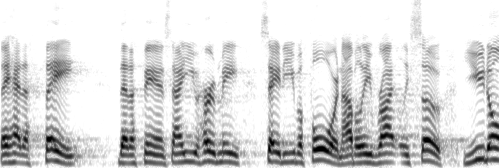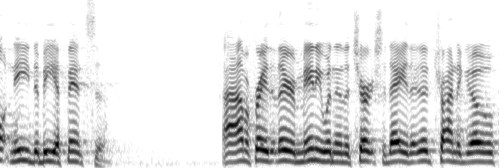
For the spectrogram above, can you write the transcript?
They had a faith that offends. Now, you heard me say to you before, and I believe rightly so, you don't need to be offensive. I'm afraid that there are many within the church today that they're trying to go,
